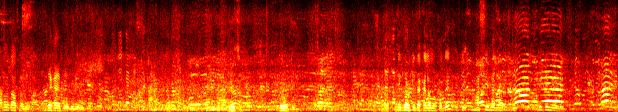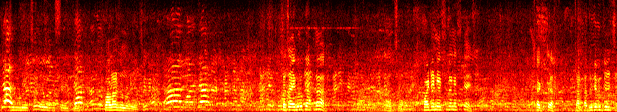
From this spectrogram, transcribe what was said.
এখন দাঁত হয়নি। দেখায় আপনাদের গরুটি গরুটি এই গরুটি দেখালাম আপনাদের। এটি আশি হাজার বিক্রি হয়ে গেছে। নিয়েছে অবশ্যই এটি পালার জন্য নিয়েছে। চাচা এগুলো কি আপনার? আচ্ছা কয়টা নিয়ে এসেছিলেন আজকে? একটা চারটা দুইটা বিক্রি হয়েছে?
